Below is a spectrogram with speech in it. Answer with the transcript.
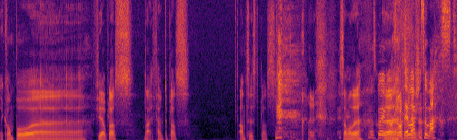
Jeg kom på uh, fjerdeplass. Nei, femteplass. Annen sisteplass. Samme det. Eh. det var ikke så verst.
